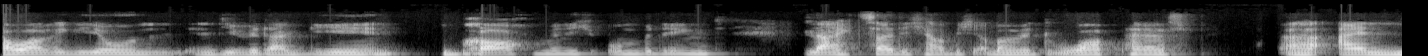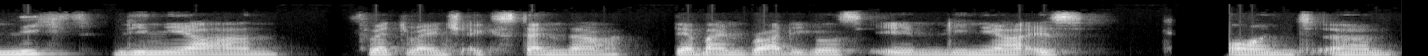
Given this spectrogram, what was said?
Power-Region, in die wir da gehen, brauchen wir nicht unbedingt. Gleichzeitig habe ich aber mit Warpath äh, einen nicht linearen Threat Range Extender, der beim Bradigus eben linear ist. Und ähm,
